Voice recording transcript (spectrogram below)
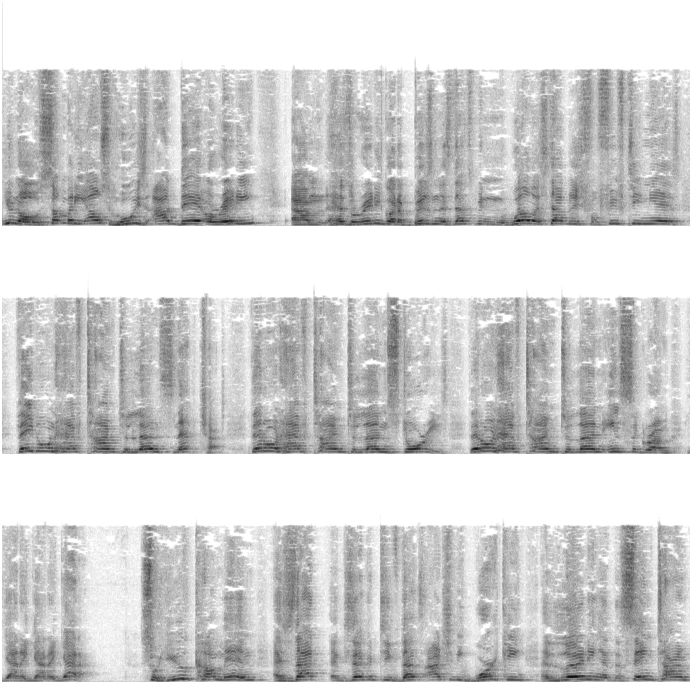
you know, somebody else who is out there already um, has already got a business that's been well established for 15 years. They don't have time to learn Snapchat. They don't have time to learn stories. They don't have time to learn Instagram, yada, yada, yada. So you come in as that executive that's actually working and learning at the same time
